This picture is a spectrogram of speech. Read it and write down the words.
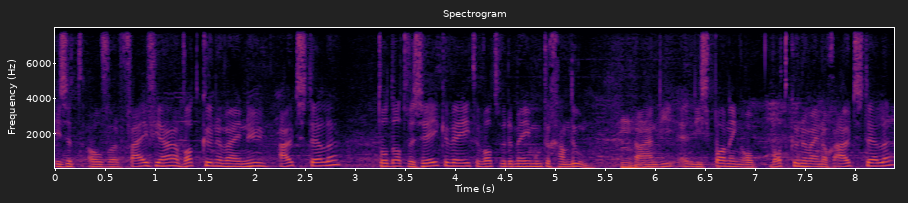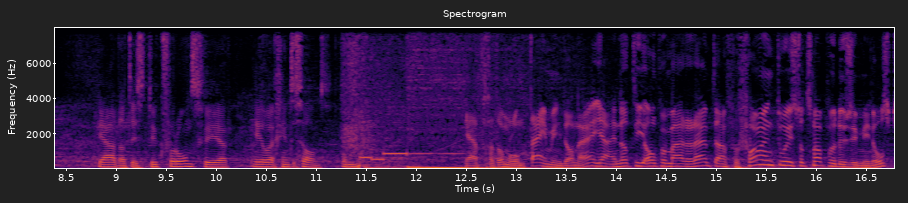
is het over vijf jaar? Wat kunnen wij nu uitstellen totdat we zeker weten wat we ermee moeten gaan doen? Mm nou, en, die, en die spanning op wat kunnen wij nog uitstellen... ja, dat is natuurlijk voor ons weer heel erg interessant. Ja, het gaat allemaal om timing dan, hè? Ja, en dat die openbare ruimte aan vervanging toe is, dat snappen we dus inmiddels.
